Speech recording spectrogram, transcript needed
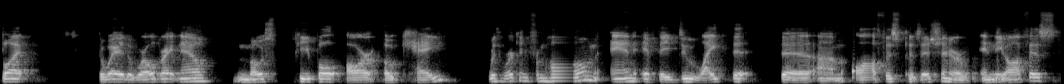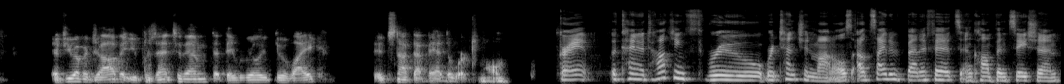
But the way of the world right now, most people are okay with working from home. And if they do like the, the um, office position or in the office, if you have a job that you present to them that they really do like, it's not that bad to work from home. Great. Kind of talking through retention models outside of benefits and compensation.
